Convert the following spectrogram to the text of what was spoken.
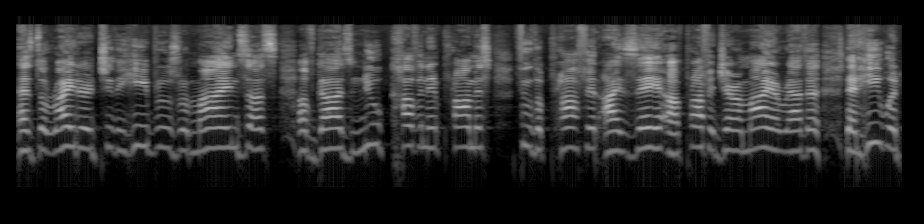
as the writer to the Hebrews reminds us of God's new covenant promise through the prophet Isaiah, uh, prophet Jeremiah, rather, that he would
